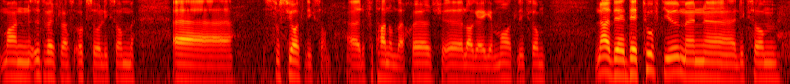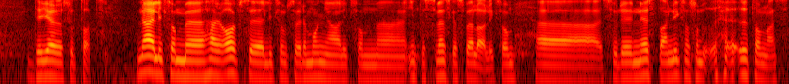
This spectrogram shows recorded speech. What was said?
man utvecklas också liksom, eh, socialt liksom. Eh, du får ta hand om dig själv, eh, laga egen mat liksom. Nej, det, det är tufft ju men liksom, det ger resultat. Nej, liksom, eh, här i AFC liksom, så är det många liksom, eh, inte svenska spelare. Liksom. Eh, så det är nästan liksom som utomlands.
